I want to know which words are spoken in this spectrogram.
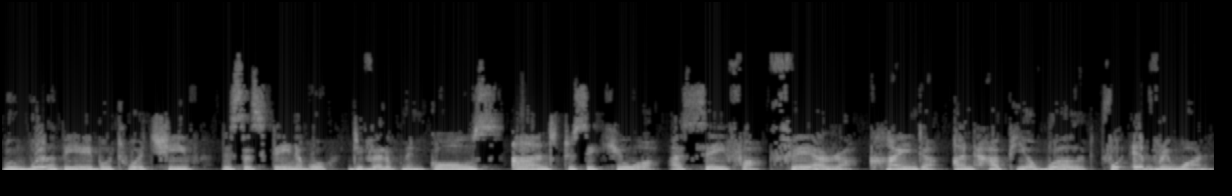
we will be able to achieve the Sustainable Development Goals and to secure a safer, fairer, kinder, and happier world for everyone.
